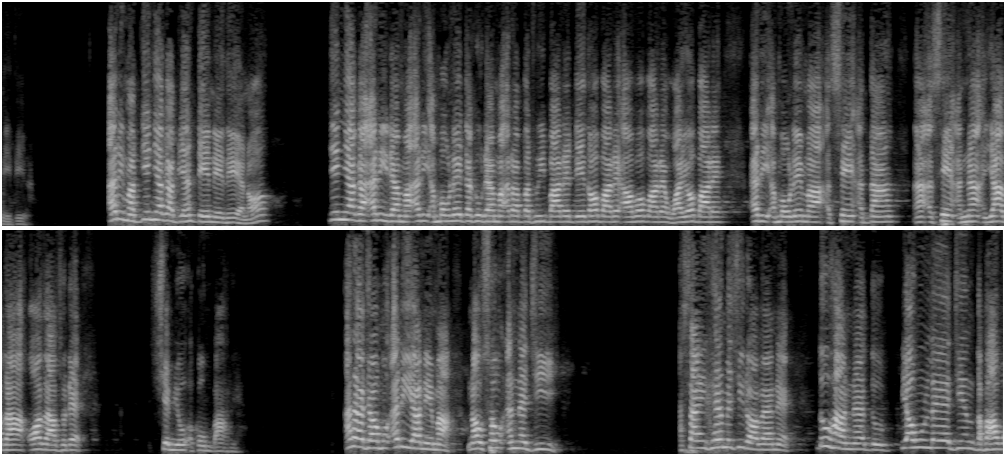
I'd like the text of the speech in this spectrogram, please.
နေသေးတာအဲ့ဒီမှာပညာကပြန်တင်နေသေးရနော်ပညာကအဲ့ဒီတည်းမှာအဲ့ဒီအမုံလေးတစ်ခုတည်းမှာအဲ့ဒါပထဝီပါတယ်တေသောပါတယ်အာဘောပါတယ်ဝါယောပါတယ်အဲ့ဒီအမုံလေးမှာအစင်အတန်အစင်အနတ်အရသာဩသာဆိုတဲ့ရှစ်မျိုးအကုန်ပါတယ်အဲ့ဒါကြောင့်မို့အဲ့ဒီကနေမှနောက်ဆုံး energy အဆိုင်ခဲမရှိတော့ဘဲနဲ့သူ့ဟာနဲ့သူပြောင်းလဲခြင်းသဘာဝ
